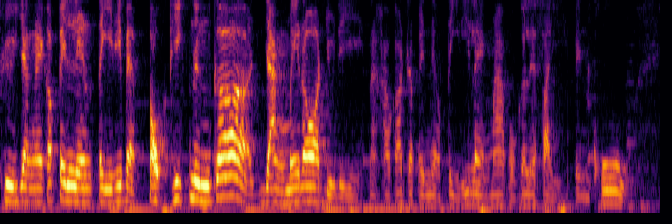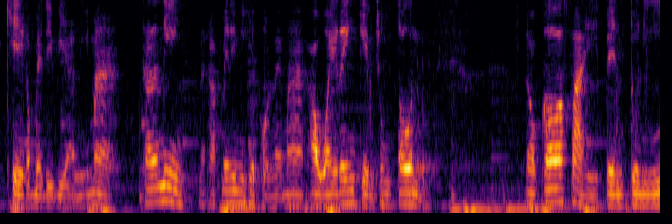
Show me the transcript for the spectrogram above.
คือยังไงก็เป็นเลนตีที่แบบตกทิกหนึ่งก็ยังไม่รอดอยู่ดีนะครับ ก็จะเป็นแนวตีที่แรงมาก ผมก็เลยใส่เป็นคู่เคกับเบริเวียอันนี้มาเท่านั้นเองนะครับ ไม่ได้มีเหตุผลอะไรมาก เอาไว้เร่งเกมช่วงต้น แล้วก็ใส่เป็นตัวนี้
